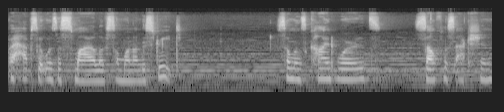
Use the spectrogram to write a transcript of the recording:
Perhaps it was a smile of someone on the street, someone's kind words, selfless action,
